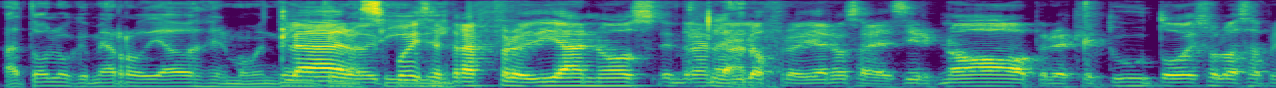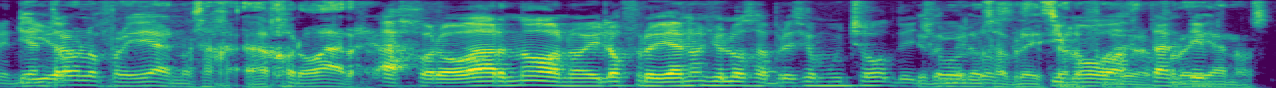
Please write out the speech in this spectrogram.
a todo lo que me ha rodeado desde el momento en el Claro, que y puedes entrar freudianos, entran ahí Claro. los freudianos a decir, no, pero es que tú todo eso lo has aprendido. Entraron los freudianos a, a jorobar. A jorobar, no, no, y los freudianos yo los aprecio mucho, de Yo hecho también los aprecio, los, freud- los bastante, freudianos.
